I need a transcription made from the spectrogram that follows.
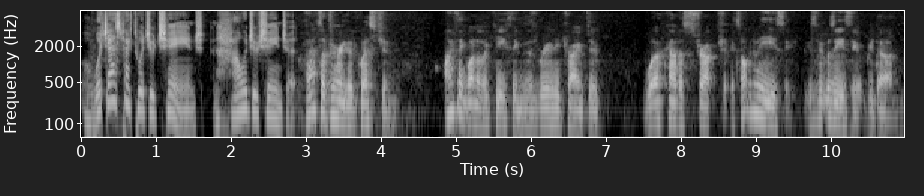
which aspect would you change and how would you change it? That's a very good question. I think one of the key things is really trying to work out a structure. It's not going to be easy because if it was easy, it would be done.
